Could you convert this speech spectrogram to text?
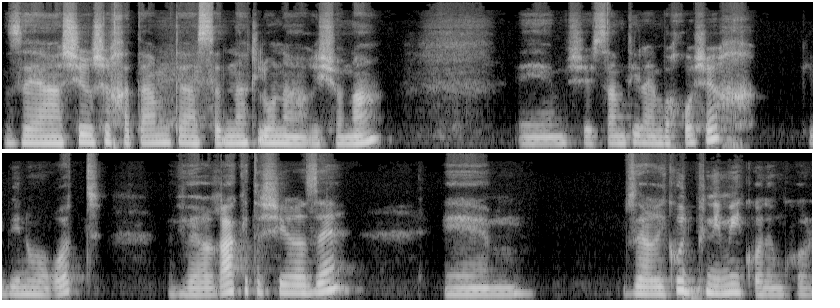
זה השיר שחתם את הסדנת לונה הראשונה, אמ, ששמתי להם בחושך, קיבינו אורות, ורק את השיר הזה, אמ, זה ריקוד פנימי קודם כל,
